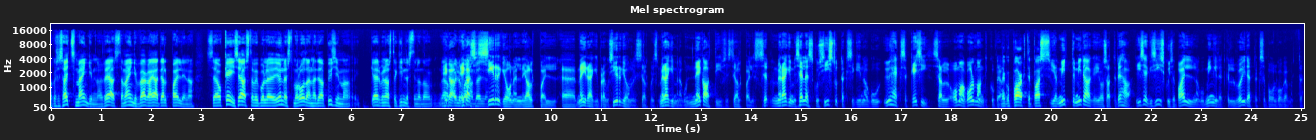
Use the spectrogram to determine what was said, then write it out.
aga see sats mängib, noh, reaalselt ta mängib väga head jalgpalli, noh see okei okay,, see aasta võib-olla ei õnnestu, ma loodan, nad jäävad püsima. Järgmine aasta kindlasti nad on. ega, ega siis sirgjooneline jalgpall, äh, me ei räägi praegu sirgjoonelisest jalgpallist, me räägime nagu negatiivsest jalgpallist, me räägime sellest, kus istutaksegi nagu üheksakesi seal oma kolmandiku peal. nagu park the bus. ja mitte midagi ei osata teha, isegi siis, kui see pall nagu mingil hetkel võidetakse poolkogemata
